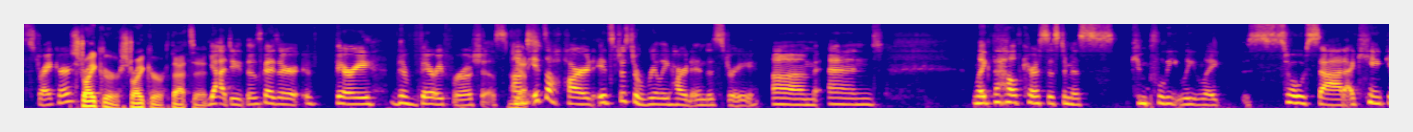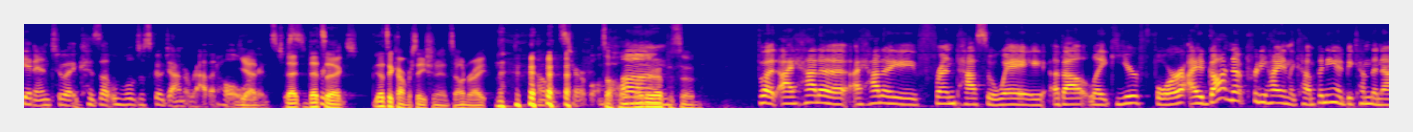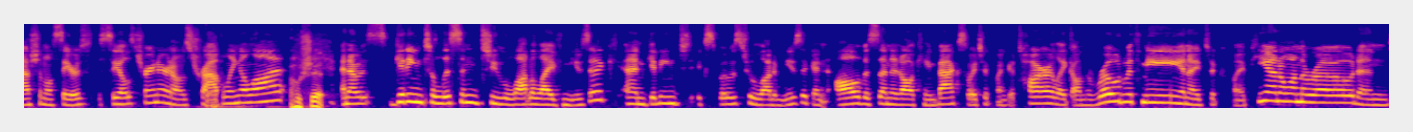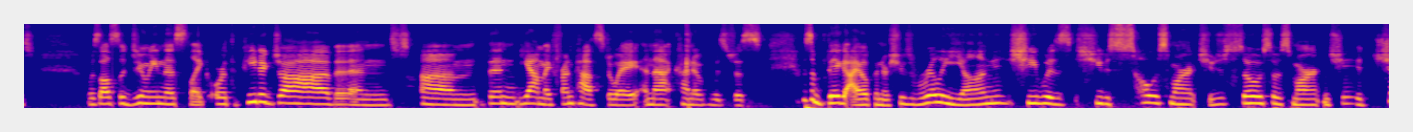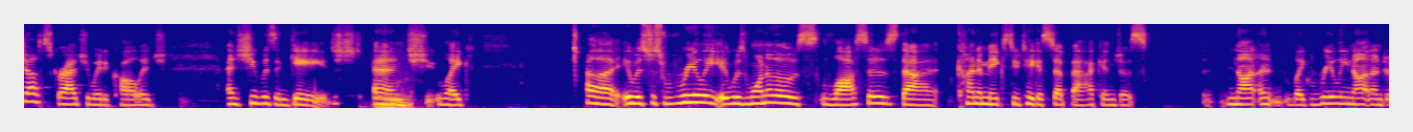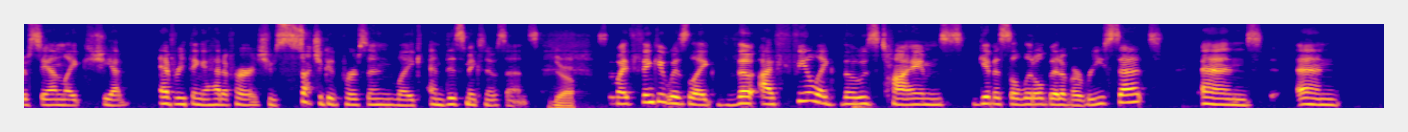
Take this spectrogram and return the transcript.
Stryker. Stryker, Stryker. That's it. Yeah, dude, those guys are very they're very ferocious. Um, Yes. It's a hard, it's just a really hard industry. Um, and like the healthcare system is completely like so sad. I can't get into it because we'll just go down a rabbit hole. Yeah, where it's that that's a much- that's a conversation in its own right. oh, it's terrible. It's a whole nother Um, episode. But I had a I had a friend pass away about like year four. I had gotten up pretty high in the company. I'd become the national sales sales trainer, and I was oh. traveling a lot. oh shit. And I was getting to listen to a lot of live music and getting exposed to a lot of music. And all of a sudden, it all came back. So I took my guitar like on the road with me, and I took my piano on the road, and was also doing this like orthopedic job and um, then yeah my friend passed away and that kind of was just it was a big eye-opener. She was really young. She was she was so smart. She was just so so smart and she had just graduated college and she was engaged and she like uh it was just really it was one of those losses that kind of makes you take a step back and just not like really not understand like she had everything ahead of her and she was such a good person like and this makes no sense Yeah. so I think it was like the I feel like those times give us a little bit of a reset and and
